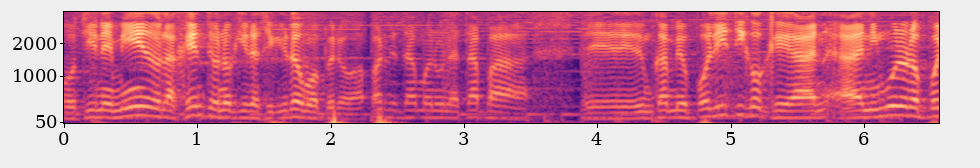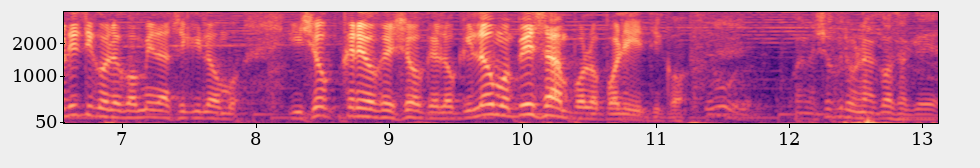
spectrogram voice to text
o tiene miedo la gente o no quiere hacer quilombo, pero aparte estamos en una etapa eh, de un cambio político que a, ninguno de los políticos le conviene hacer quilombo. Y yo creo que yo, que los quilombos empiezan por los políticos. Bueno, yo creo una cosa, que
